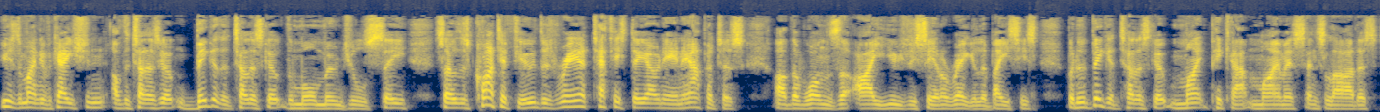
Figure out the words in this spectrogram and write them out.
use the magnification of the telescope. The bigger the telescope, the more moons you'll see. So there's quite a few. There's Rhea, Tethys, Dione, and Iapetus are the ones that I usually see on a regular basis. But a bigger telescope might pick out Mimas, Enceladus,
